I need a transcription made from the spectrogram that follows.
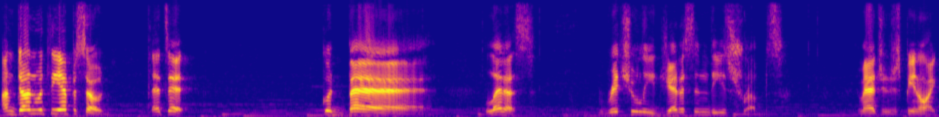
I'm done with the episode. That's it. Goodbye. Let us ritually jettison these shrubs. Imagine just being like,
